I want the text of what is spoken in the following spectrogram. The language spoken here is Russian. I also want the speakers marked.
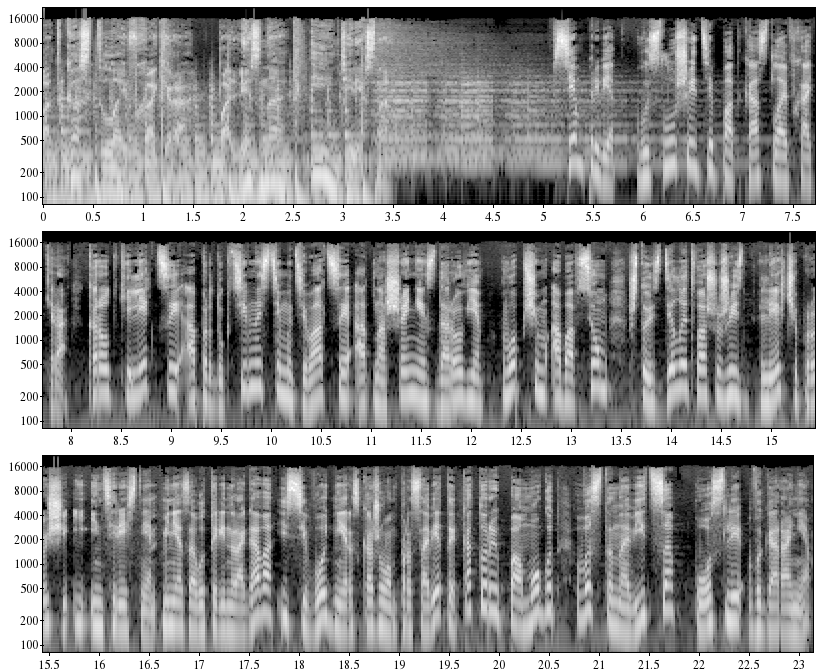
Speaker 1: Подкаст лайфхакера. Полезно и интересно.
Speaker 2: Всем привет! Вы слушаете подкаст лайфхакера. Короткие лекции о продуктивности, мотивации, отношениях, здоровье. В общем, обо всем, что сделает вашу жизнь легче, проще и интереснее. Меня зовут Ирина Рогава, и сегодня я расскажу вам про советы, которые помогут восстановиться после выгорания.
